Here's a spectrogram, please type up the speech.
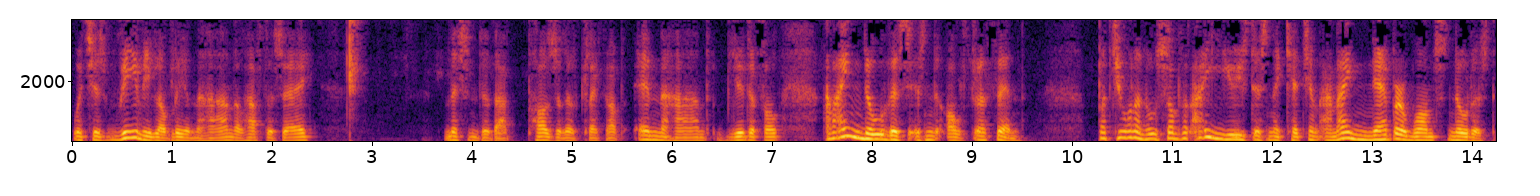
which is really lovely in the hand, I'll have to say. Listen to that positive click up in the hand, beautiful. And I know this isn't ultra thin, but you want to know something? I used this in the kitchen, and I never once noticed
